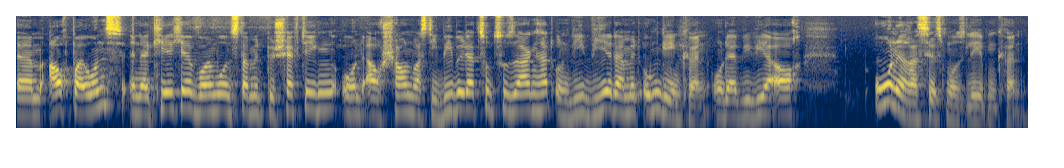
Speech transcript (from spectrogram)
Ähm, auch bei uns in der Kirche wollen wir uns damit beschäftigen und auch schauen, was die Bibel dazu zu sagen hat und wie wir damit umgehen können oder wie wir auch ohne Rassismus leben können.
